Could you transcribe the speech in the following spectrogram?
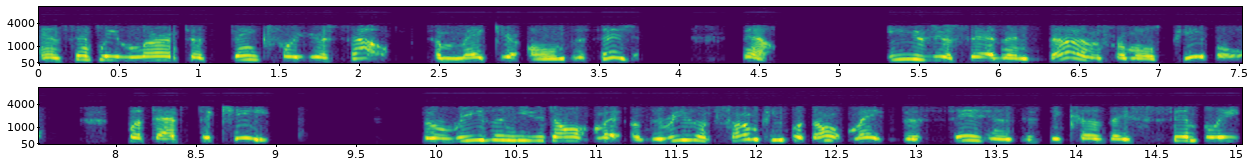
and simply learn to think for yourself, to make your own decisions. Now, easier said than done for most people, but that's the key. The reason you don't make, the reason some people don't make decisions is because they simply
